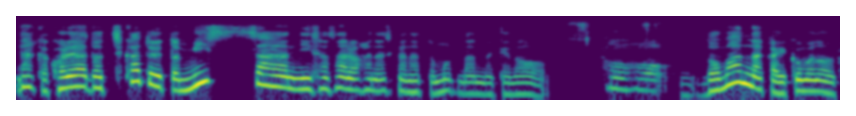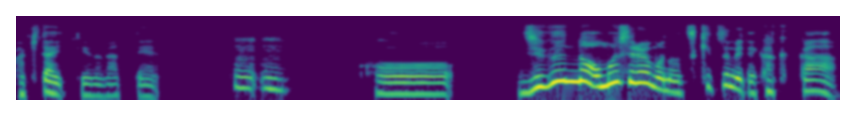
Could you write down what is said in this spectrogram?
なんかこれはどっちかというとミスさんに刺さる話かなと思ったんだけど、ほうほど真ん中行くものを書きたいっていうのがあって、う。うんうん。こう、自分の面白いものを突き詰めて書くか、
